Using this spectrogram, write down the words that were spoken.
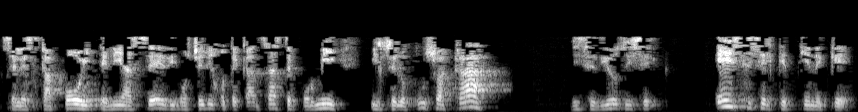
se le escapó y tenía sed, y Moshe dijo, te cansaste por mí, y se lo puso acá. Dice Dios, dice, ese es el que tiene que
